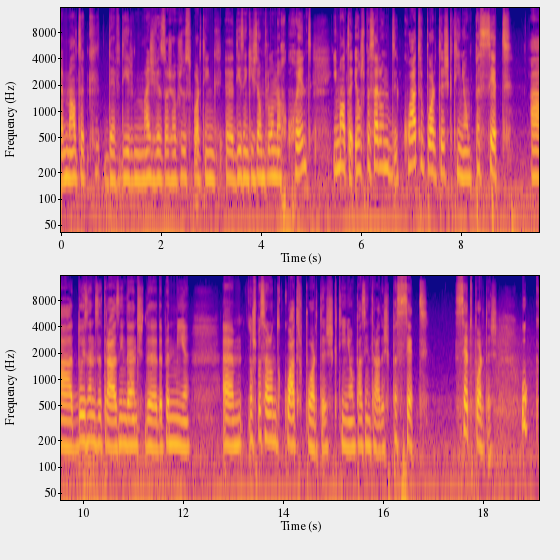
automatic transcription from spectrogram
a, malta que deve ir mais vezes aos jogos do Sporting, uh, dizem que isto é um problema recorrente. E malta, eles passaram de quatro portas que tinham para sete há dois anos atrás, ainda antes da, da pandemia. Um, eles passaram de quatro portas que tinham para as entradas para sete. Sete portas. O que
